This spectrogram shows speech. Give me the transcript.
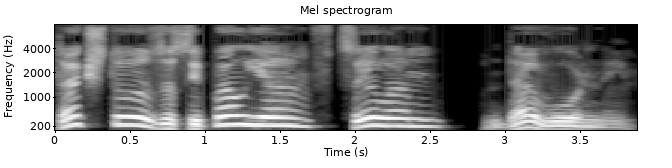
Так что засыпал я в целом довольный.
